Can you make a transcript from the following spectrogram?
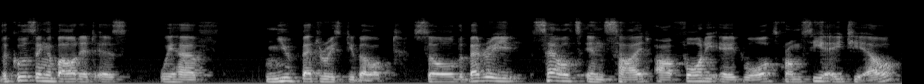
the cool thing about it is we have new batteries developed. So the battery cells inside are 48 volts from CATL.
